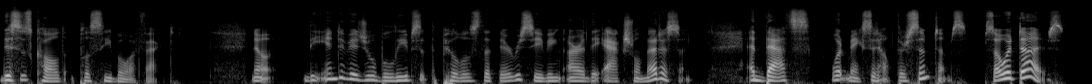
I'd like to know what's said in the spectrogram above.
this is called a placebo effect. Now, the individual believes that the pills that they're receiving are the actual medicine, and that's what makes it help their symptoms. So it does.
